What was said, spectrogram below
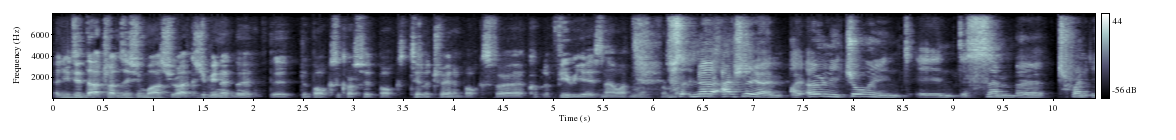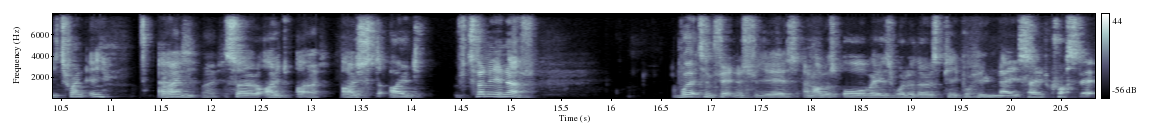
And you did that transition whilst you're at, because you've been at the, the, the box, the CrossFit box, Tailored Training box for a couple of few years now, haven't you? So, no, actually, um, I only joined in December 2020. Right, um, right. So I'd, I, I, st- I'd, funny enough, worked in fitness for years, and I was always one of those people who naysayed CrossFit.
